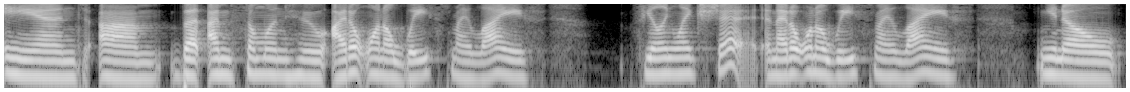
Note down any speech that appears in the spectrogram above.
And, um, but I'm someone who I don't want to waste my life feeling like shit. And I don't want to waste my life, you know,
